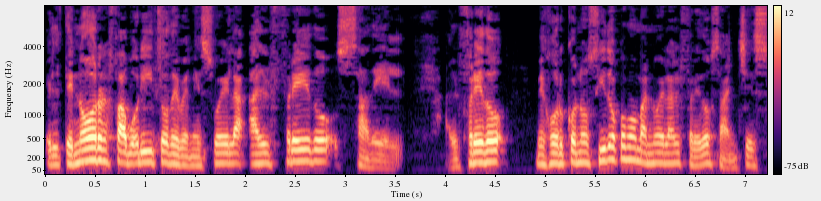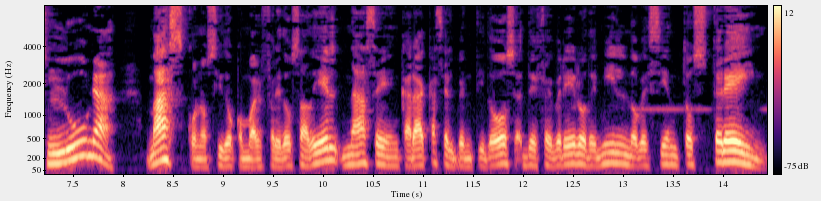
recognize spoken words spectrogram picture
el tenor favorito de Venezuela, Alfredo Sadel. Alfredo, mejor conocido como Manuel Alfredo Sánchez Luna, más conocido como Alfredo Sadel, nace en Caracas el 22 de febrero de 1930.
